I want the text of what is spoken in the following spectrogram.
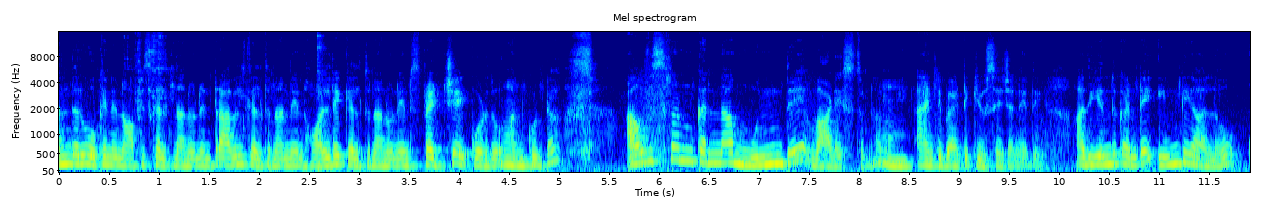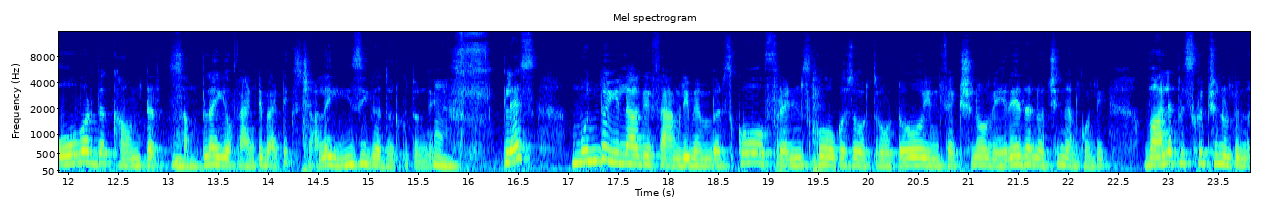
అందరూ ఓకే నేను ఆఫీస్కి వెళ్తున్నాను నేను ట్రావెల్కి వెళ్తున్నాను నేను హాలిడేకి వెళ్తున్నాను నేను స్ప్రెడ్ చేయకూడదు అనుకుంటా అవసరం కన్నా ముందే వాడేస్తున్నారు యాంటీబయాటిక్ యూసేజ్ అనేది. అది ఎందుకంటే ఇండియాలో over the counter supply of antibiotics చాలా ఈజీగా దొరుకుతుంది. ప్లస్ ముందు ఇలాగే ఫ్యామిలీ మెంబర్స్కో ఫ్రెండ్స్కో ఒక సోర్ త్రోటో ఇన్ఫెక్షనో వేరేదన్నా వచ్చింది అనుకోండి వాళ్ళ ప్రిస్క్రిప్షన్ ఉంటుంది.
